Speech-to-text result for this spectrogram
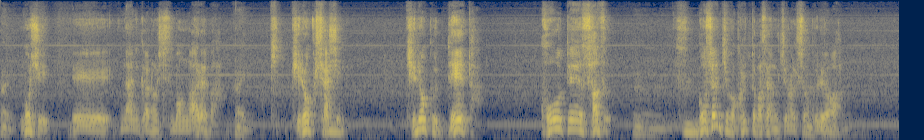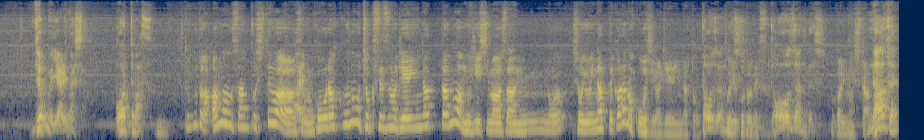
はい。もし、えー何かの質問があればはい。き記録写真記録データ工程さずうん。5センチも狂ってませんうちの測量は全部やりました。終わってます。ということは、天野さんとしては、はい。その崩落の直接の原因になったのは、麦島さんの所有になってからの工事が原因だと。当然です。ということです。当然です。わかりました。なぜ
